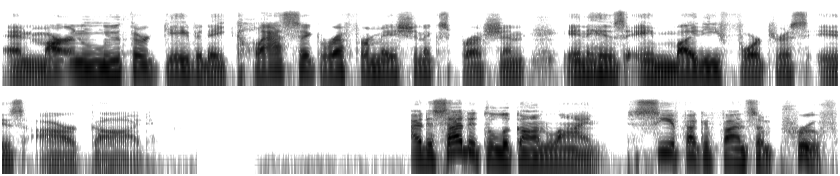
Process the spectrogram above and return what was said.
and Martin Luther gave it a classic Reformation expression in his A Mighty Fortress is Our God. I decided to look online to see if I could find some proof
